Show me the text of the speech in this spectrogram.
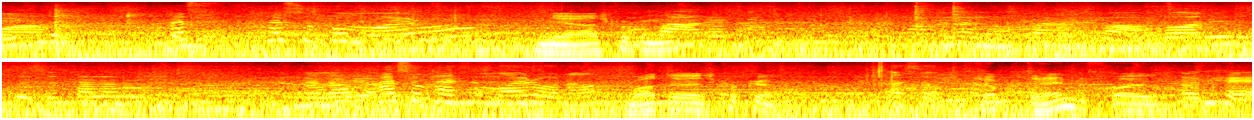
Hast, hast du Pomero? Ja, ich gucke mal. Boah, das ist das Salami. Hast du kein Pomero, ne? Warte, ich gucke. Achso, Ich habe die Hände voll. okay,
